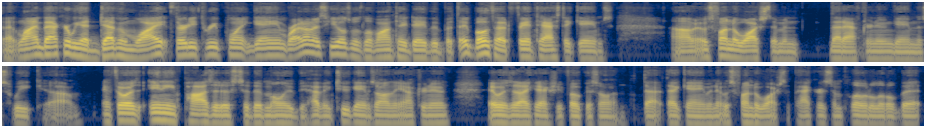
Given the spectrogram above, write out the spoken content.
that linebacker, we had Devin White, 33 point game. Right on his heels was Lavonte David, but they both had fantastic games. Um, it was fun to watch them in that afternoon game this week. Um, if there was any positives to them only having two games on in the afternoon, it was that I could actually focus on that that game, and it was fun to watch the Packers implode a little bit,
